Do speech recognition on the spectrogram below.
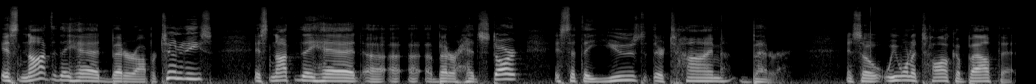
It's not that they had better opportunities. It's not that they had a, a, a better head start. It's that they used their time better. And so we want to talk about that.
